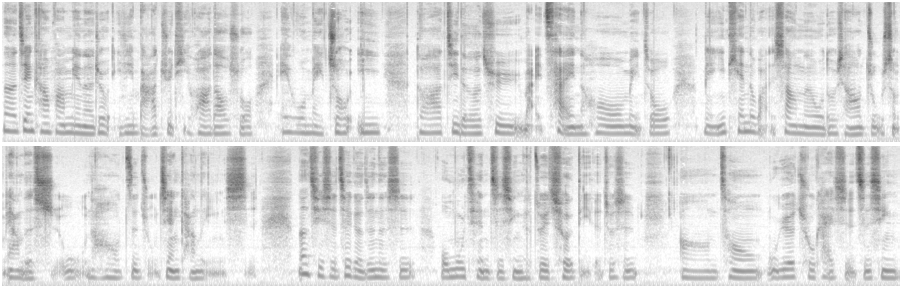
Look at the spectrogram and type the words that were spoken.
那健康方面呢，就已经把它具体化到说，诶，我每周一都要记得去买菜，然后每周每一天的晚上呢，我都想要煮什么样的食物，然后自主健康的饮食。那其实这个真的是我目前执行的最彻底的，就是嗯，从五月初开始执行。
